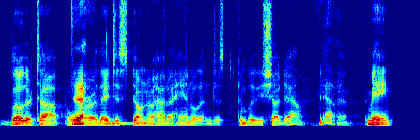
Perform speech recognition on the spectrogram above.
Blow their top or Yeah. they just don't know how to handle it and just completely shut down. Yeah. I mean,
